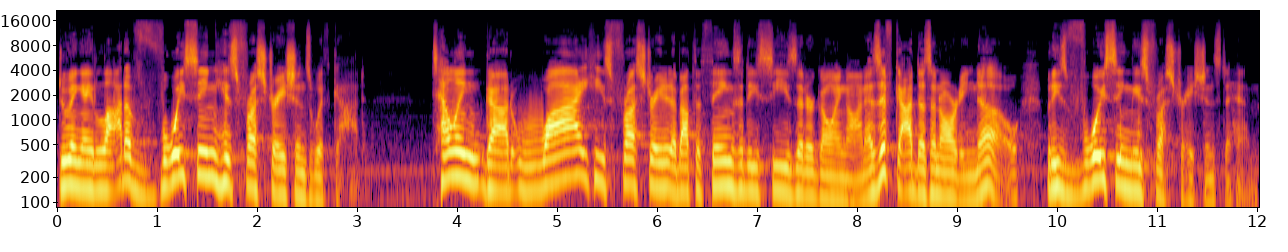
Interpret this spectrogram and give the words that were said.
doing a lot of voicing his frustrations with God, telling God why he's frustrated about the things that he sees that are going on, as if God doesn't already know, but he's voicing these frustrations to him.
